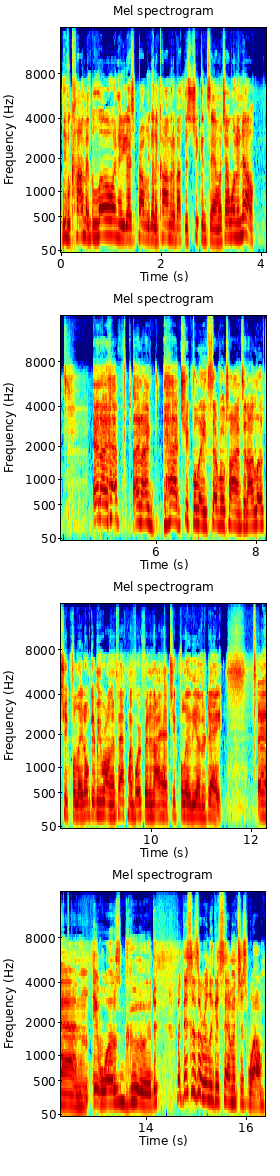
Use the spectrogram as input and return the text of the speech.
Leave a comment below. I know you guys are probably going to comment about this chicken sandwich. I want to know. And I have, and I've had Chick-fil-A several times, and I love Chick-fil-A. Don't get me wrong. In fact, my boyfriend and I had Chick-fil-A the other day, and it was good. But this is a really good sandwich as well.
